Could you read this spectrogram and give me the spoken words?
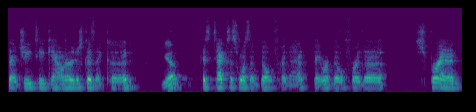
that GT counter just because they could. Yep. Because Texas wasn't built for that. They were built for the spread.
